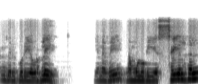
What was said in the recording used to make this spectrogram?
அன்பிற்குரியவர்களே எனவே நம்மளுடைய செயல்கள்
